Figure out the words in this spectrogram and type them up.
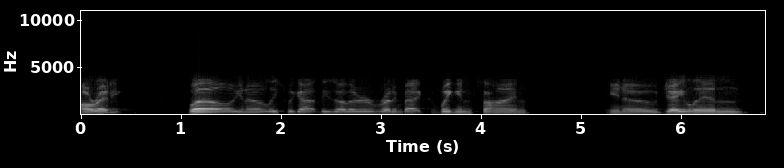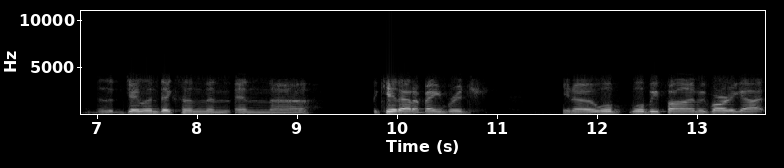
already well, you know, at least we got these other running backs. If we can sign, you know, Jalen, Jalen Dixon, and and uh, the kid out of Bainbridge, you know, we'll we'll be fine. We've already got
